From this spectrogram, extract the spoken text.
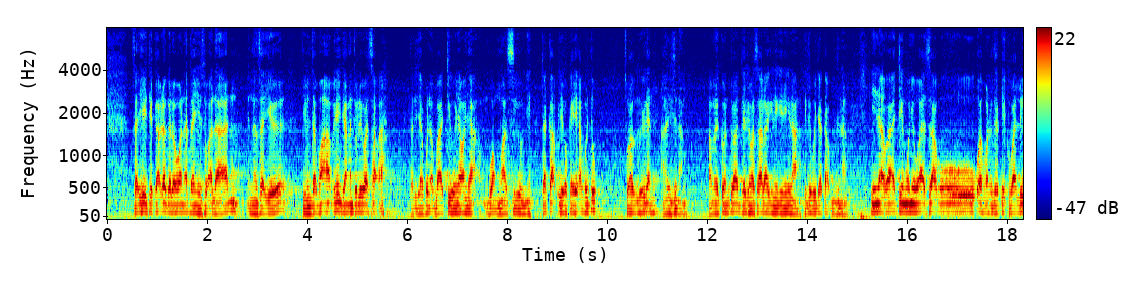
Saya cakap lah kalau orang nak tanya soalan dengan saya dia minta maaf ya jangan tulis whatsapp lah. Tak ada siapa nak baca banyak-banyak buang masa punya. Cakap je pakai apa tu? Suara kan ha, senang. Assalamualaikum tuan ada masalah gini gini gini. Kita pun cakap pun senang ni nak baca punya whatsapp oh wah mana sakit kepala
